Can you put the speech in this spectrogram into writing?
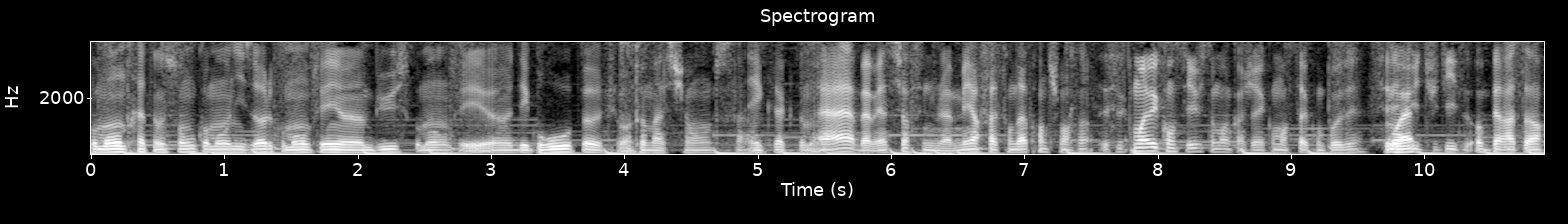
comment on traite un son, comment on isole, comment on fait un bus, comment on fait euh, des groupes, tu vois. Automation, tout ça. Exactement. Ah, bah bien sûr, c'est la meilleure façon d'apprendre, je pense. Hein. C'est ce qu'on m'avait conseillé justement quand j'avais commencé à composer. C'est ouais. tu utilises Operator,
